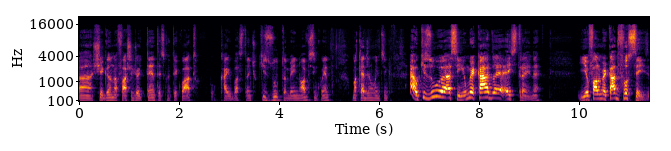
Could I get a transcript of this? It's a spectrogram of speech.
uh, chegando na faixa de 80 54 caiu bastante. O Kizu também, 9,50, uma queda de 1,25. É, o Kizu, assim, o mercado é, é, estranho, né? E eu falo mercado vocês,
